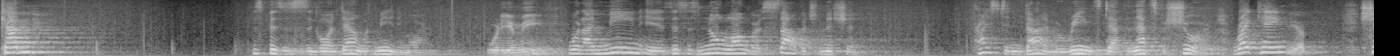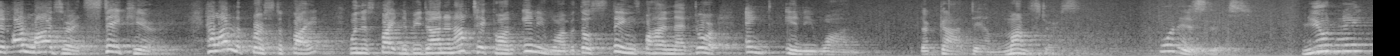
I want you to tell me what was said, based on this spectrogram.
Captain, this business isn't going down with me anymore. What do you mean? What I mean is, this is no longer a salvage mission. Price didn't die a Marine's death, and that's for sure. Right, Kane? Yep. Shit, our lives are at stake here. Hell, I'm the first to fight when there's fighting to be done, and I'll take on anyone, but those things behind that door ain't anyone. They're goddamn monsters. What is this? Mutiny?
